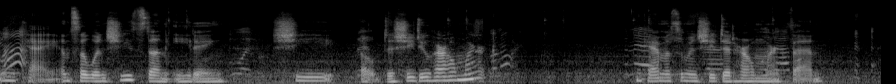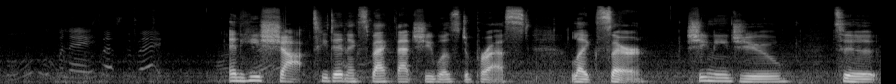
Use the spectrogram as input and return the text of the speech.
Okay, and so when she's done eating, she... Oh, does she do her homework? Okay, I'm assuming she did her homework then. And he's shocked. He didn't expect that she was depressed. Like, sir, she needs you to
